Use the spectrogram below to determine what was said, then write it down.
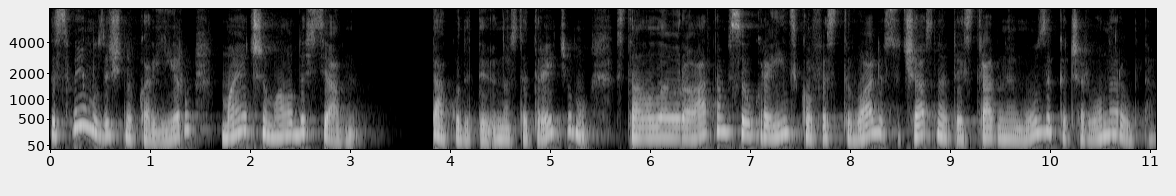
за свою музичну кар'єру має чимало досягнень. Так, у 93-му стала лауреатом Всеукраїнського фестивалю сучасної та естрадної музики Червона рута.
